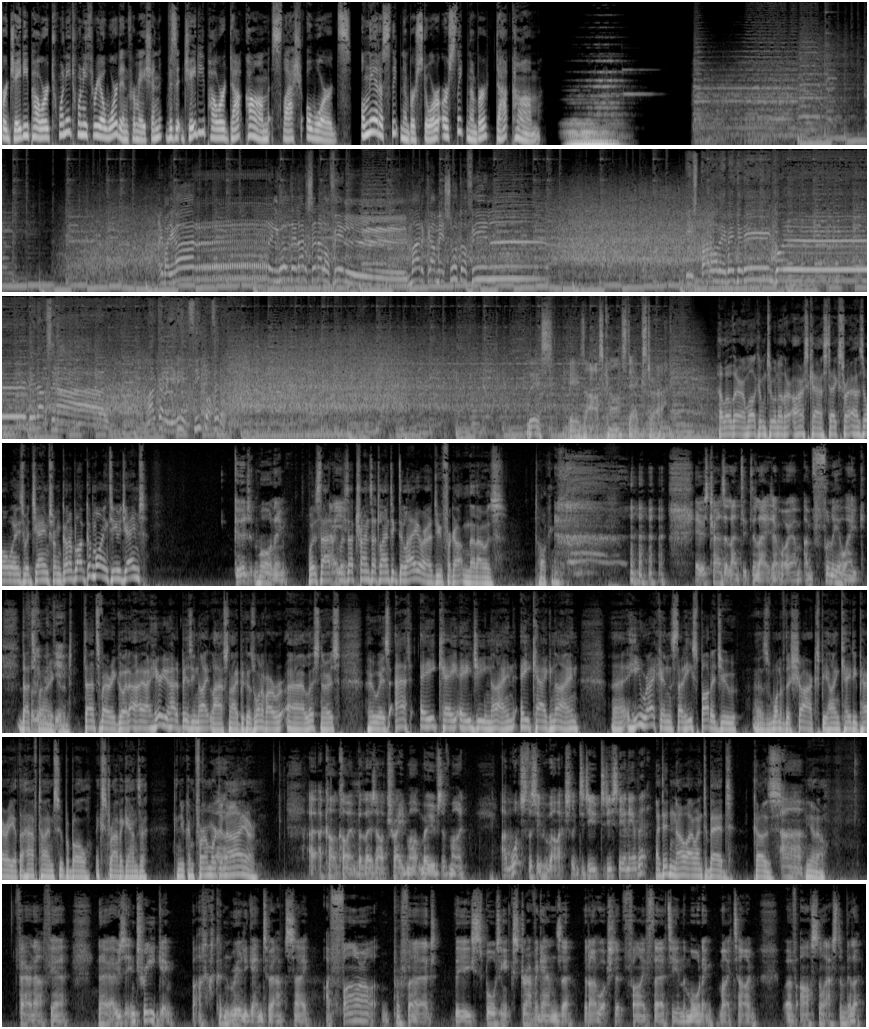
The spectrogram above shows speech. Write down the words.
For JD Power 2023 award information, visit jdpower.com/awards. Only at a Sleep Number store or sleepnumber.com. Ahí va a llegar el gol del Arsenal Ozil. Marca Mesut Ozil. Disparo de Bellerín, gol del Arsenal. Marca Bellerín, 5 a 0. This is Arsecast Extra. Hello there, and welcome to another Arsecast Extra, as always, with James from Gunnerblog. Good morning to you, James. Good morning. Was that was you? that transatlantic delay, or had you forgotten that I was talking? It was transatlantic delay. Don't worry, I'm I'm fully awake. That's fully very good. That's very good. I, I hear you had a busy night last night because one of our uh, listeners, who is at AKAG9, AKAG9, uh, he reckons that he spotted you as one of the sharks behind Katy Perry at the halftime Super Bowl extravaganza. Can you confirm or Well- deny? Or I, I can't comment, but those are trademark moves of mine. I watched the Super Bowl. Actually, did you did you see any of it? I didn't know. I went to bed because Ah. you know. Fair enough. Yeah. No, it was intriguing, but I, I couldn't really get into it. I have to say, I far preferred the sporting extravaganza that I watched at five thirty in the morning, my time, of Arsenal Aston Villa.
